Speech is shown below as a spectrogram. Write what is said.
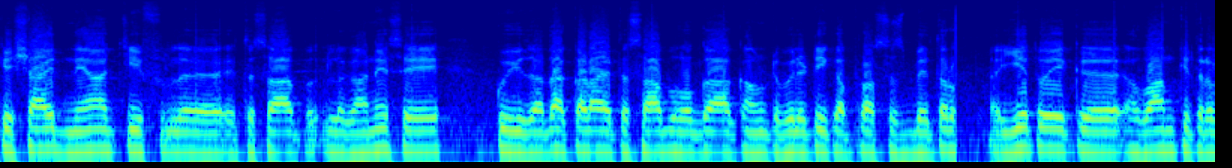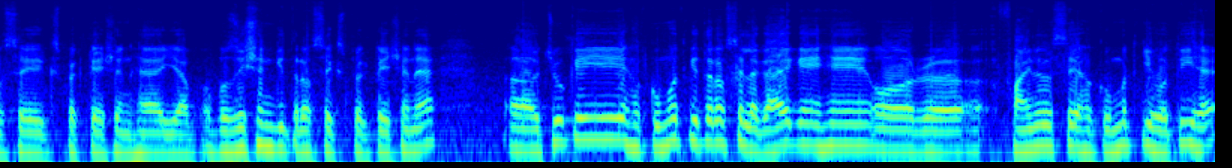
कि शायद नया चीफ एहतसाब लगाने से कोई ज़्यादा कड़ा एहतसाब होगा। अकाउंटेबिलिटी का प्रोसेस बेहतर ये तो एक अवाम की तरफ़ से एक्सपेक्टेशन है या अपोजिशन की तरफ़ से एक्सपेक्टेशन है। चूँकि ये हुकूमत की तरफ़ से लगाए गए हैं और फाइनल से हुकूमत की होती है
